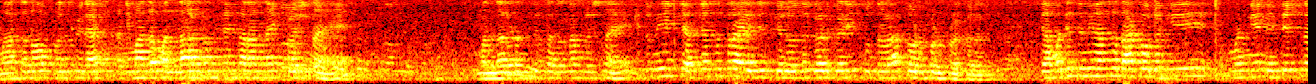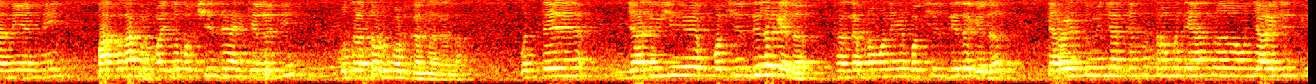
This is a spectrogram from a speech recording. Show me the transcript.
माझं नाव पृथ्वीराज आणि माझा मंदार सरांना एक प्रश्न आहे. मंदार सरांना प्रश्न आहे की तुम्ही एक चर्चासत्र आयोजित केलं होतं गडकरी पुतळा तोडफोड प्रकरण. त्यामध्ये तुम्ही असं दाखवलं की माननीय नितेश राणे यांनी पाच लाख रुपयाचं बक्षीस जाहीर केलं की पुतळा तोडफोड करणाऱ्याला. पण ते ज्या दिवशी हे बक्षीस दिलं गेलं ठरल्याप्रमाणे हे बक्षीस दिलं गेलं त्यावेळेस तुम्ही चर्चासत्रामध्ये असं म्हणजे आयोजित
